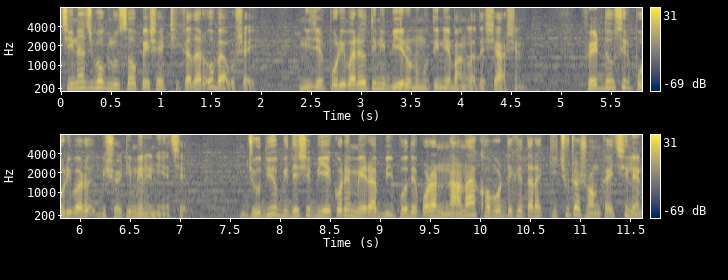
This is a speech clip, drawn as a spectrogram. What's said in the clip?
চীনাজভোগ লুসাও পেশায় ঠিকাদার ও ব্যবসায়ী। নিজের পরিবারেও তিনি বিয়ের অনুমতি নিয়ে বাংলাদেশে আসেন। ফেরদৌসির পরিবারও বিষয়টি মেনে নিয়েছে। যদিও বিদেশে বিয়ে করে মেয়েরা বিপদে পড়ার নানা খবর দেখে তারা কিছুটা শঙ্কায় ছিলেন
